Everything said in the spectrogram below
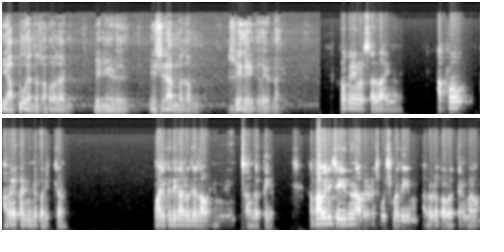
ഈ അപ്പു എന്ന സഹോദരൻ പിന്നീട് ഇസ്ലാം മതം സ്വീകരിക്കുകയുണ്ടായി. നമുക്ക് നിങ്ങൾ ഉസ്താദ് പറയുന്നത്. അപ്പോൾ അവരെ കണ്ട് പഠിക്കണം. മാലിക് ദിനാർ റളിയല്ലാഹുവിനെയും സംഘത്തെയും. അപ്പൊ അവർ ചെയ്യുന്ന അവരുടെ സൂക്ഷ്മതയും അവരുടെ പ്രവർത്തനങ്ങളും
